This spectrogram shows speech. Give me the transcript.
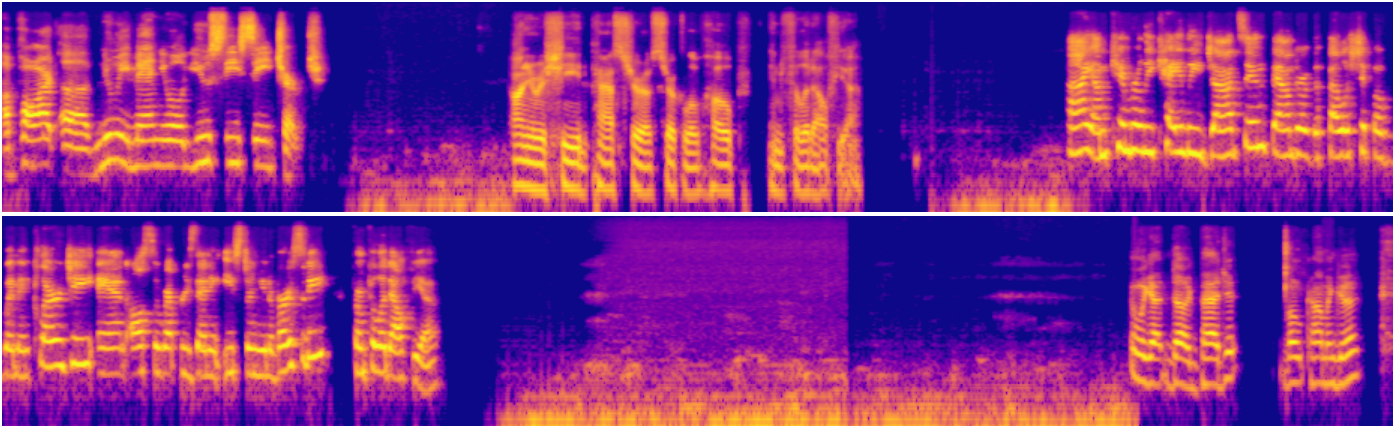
a part of New Emmanuel UCC Church. Anya Rashid, pastor of Circle of Hope in Philadelphia. Hi, I'm Kimberly Kaylee Johnson, founder of the Fellowship of Women Clergy and also representing Eastern University from Philadelphia. And we got Doug Pagitt, Vote Common Good.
